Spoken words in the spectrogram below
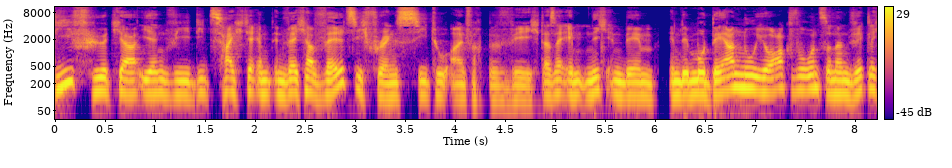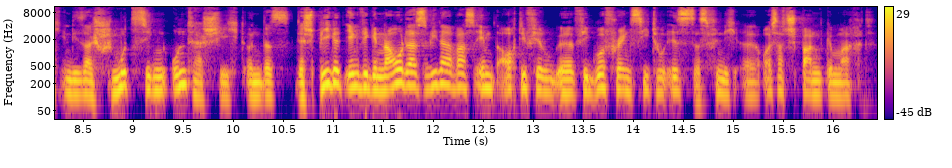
die führt ja irgendwie, die zeigt ja eben in welcher Welt sich Frank Situ einfach bewegt, dass er eben nicht in dem in dem modernen New York wohnt, sondern wirklich in dieser schmutzigen Unterschicht und das das spiegelt irgendwie genau das wieder, was eben auch die äh, Figur Frank Situ ist. Das finde ich äh, äußerst spannend gemacht.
